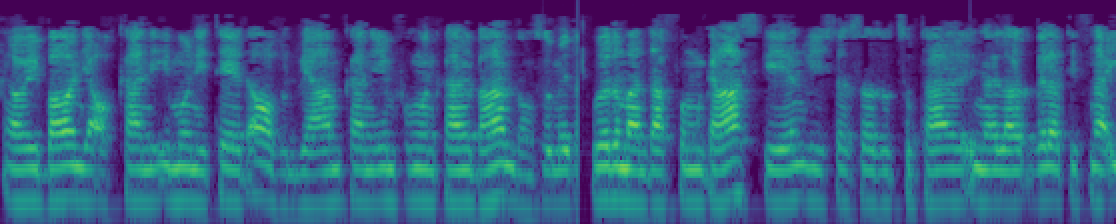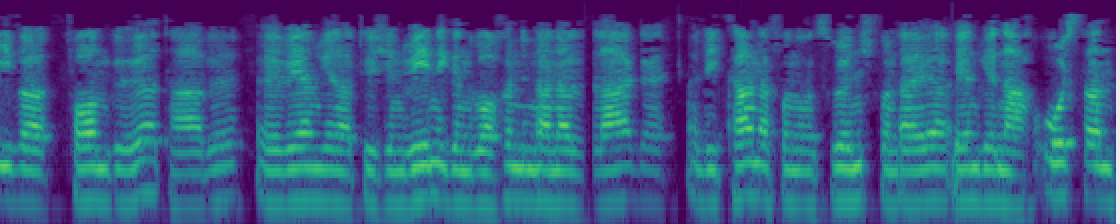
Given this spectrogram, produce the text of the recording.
aber wir bauen ja auch keine Immunität auf und wir haben keine Impfung und keine Behandlung. Somit würde man da vom Gas gehen, wie ich das also zum Teil in einer relativ naiver Form gehört habe, äh, wären wir natürlich in wenigen Wochen in einer Lage, die keiner von uns wünscht. Von daher werden wir nach Ostern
